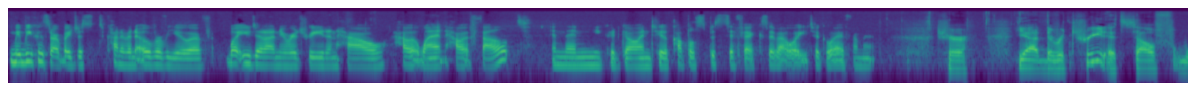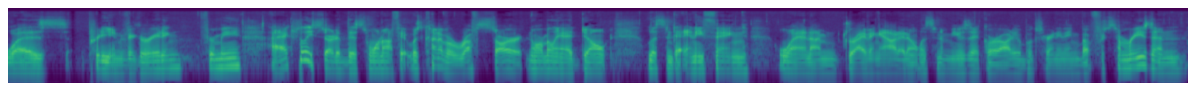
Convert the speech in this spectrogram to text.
Maybe you could start by just kind of an overview of what you did on your retreat and how, how it went, how it felt. And then you could go into a couple specifics about what you took away from it. Sure. Yeah, the retreat itself was pretty invigorating for me. I actually started this one off. It was kind of a rough start. Normally, I don't listen to anything when I'm driving out. I don't listen to music or audiobooks or anything. But for some reason,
